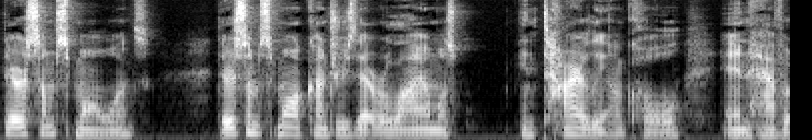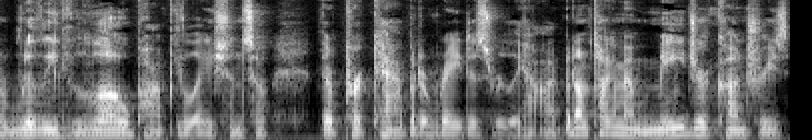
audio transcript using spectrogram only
there are some small ones. There are some small countries that rely almost entirely on coal and have a really low population, so their per capita rate is really high. But I'm talking about major countries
